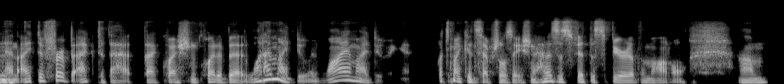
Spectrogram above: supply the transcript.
Mm. And I defer back to that that question quite a bit. What am I doing? Why am I doing it? What's my conceptualization? How does this fit the spirit of the model? Um,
